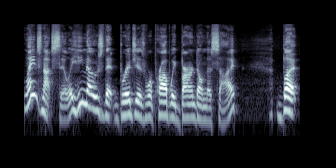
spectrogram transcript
Lane's not silly. He knows that bridges were probably burned on this side. But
